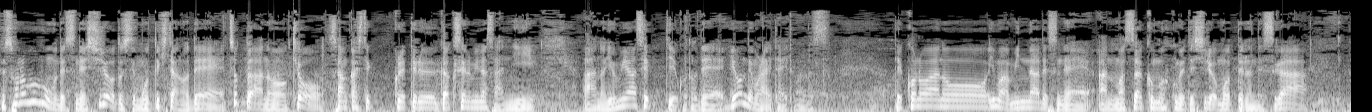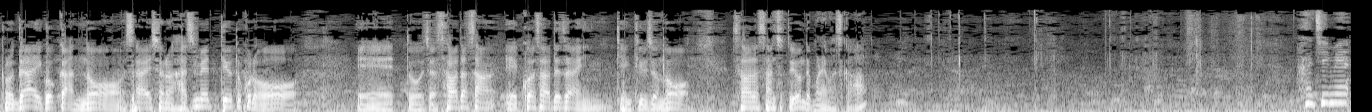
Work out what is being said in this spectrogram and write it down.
でその部分をですね資料として持ってきたのでちょっとあの今日参加してくれてる学生の皆さんにあの読み合わせっていうことで読んでもらいたいと思います。でこのあの今みんなですねあの松田君も含めて資料を持ってるんですがこの第5巻の最初の「始め」っていうところをえーっとじゃあ澤田さん、えー、桑沢デザイン研究所の澤田さんちょっと読んでもらえますか？はじめ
